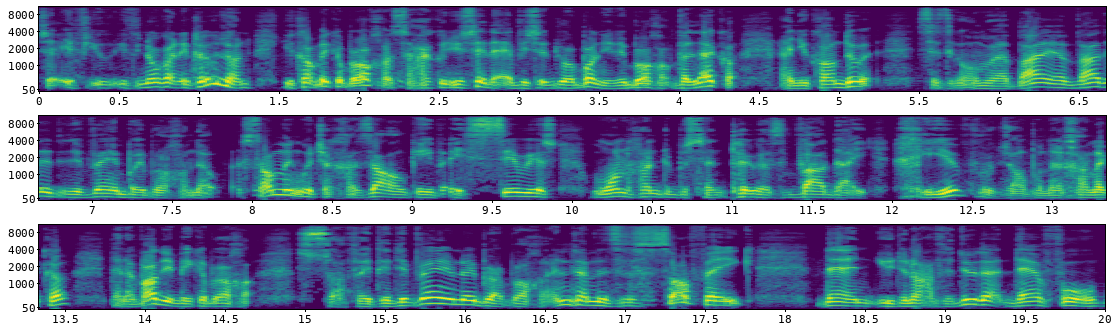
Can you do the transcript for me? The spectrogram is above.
So if you if you're not got any clothes on, you can't make a bracha. So how can you say that every single rabban you need a bracha veleka and you can't do it? Says the Gomer Abaya vaded the divayim by bracha. No, something which a Chazal gave a serious 100% Torah's vaday chiv, for example, in Chanukah, then a vaday make a bracha. Sofek the divayim no bracha. Anytime there's a sofek, then you do not have to do that. Therefore.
